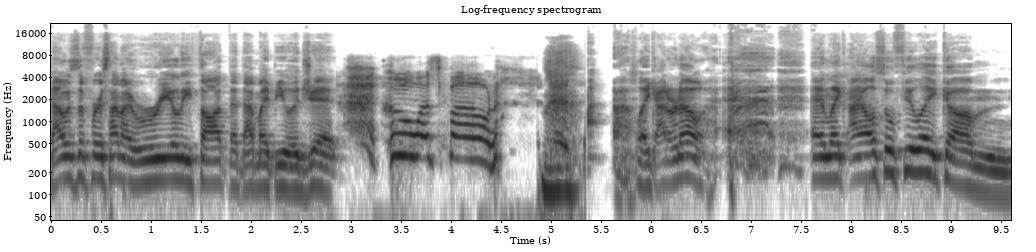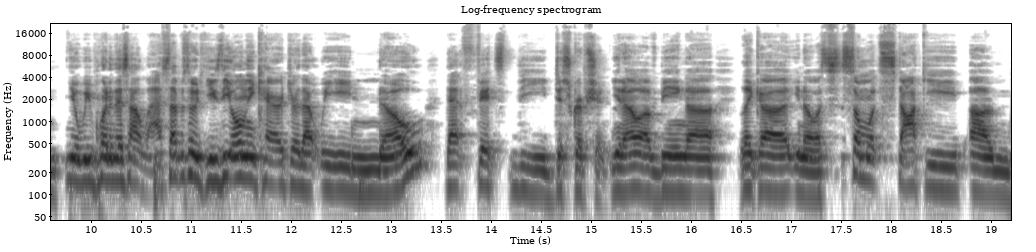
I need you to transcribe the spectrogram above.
that was the first time I really thought that that might be legit. Who was phone? Like I don't know. and like I also feel like um you know we pointed this out last episode he's the only character that we know that fits the description, you know, of being a like a you know a somewhat stocky um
